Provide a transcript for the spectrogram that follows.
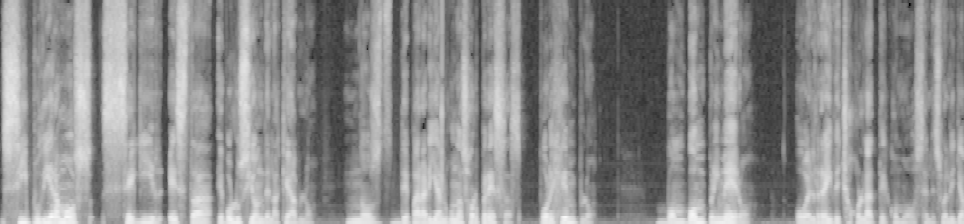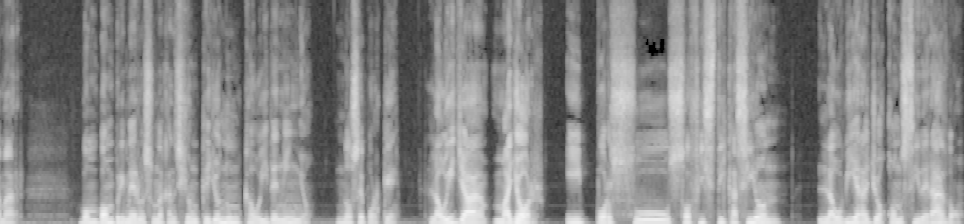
Si pudiéramos seguir esta evolución de la que hablo, nos depararía algunas sorpresas. Por ejemplo, Bombón Primero, o El Rey de Chocolate, como se le suele llamar, Bombón Primero es una canción que yo nunca oí de niño, no sé por qué. La oí ya mayor, y por su sofisticación la hubiera yo considerado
